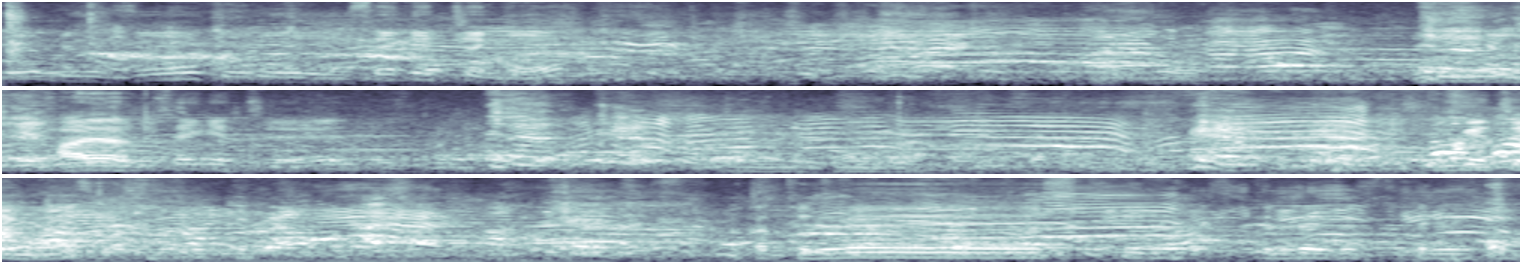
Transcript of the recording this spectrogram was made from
김민 선수 도루 세 개째인가요? 과연. 세 개째. 두 개째인가요? 딜레이 스킬, 딜레이 스킬이 하나.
